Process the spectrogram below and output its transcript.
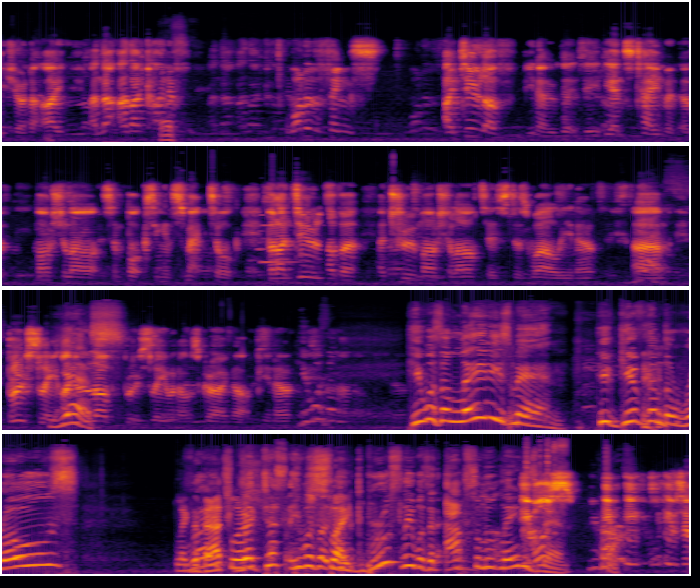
Asia, and I and that and I kind of one of the things I do love, you know, the, the, the entertainment of martial arts and boxing and smack talk, but I do love a, a true martial artist as well, you know. Um, Bruce Lee, Yes. I loved Bruce Lee when I was growing up, you know. he was a, He was a ladies' man. He'd give them the rose. Like the? Bachelor. Like just he was Just like, like- Bruce Lee was an absolute ladies' He was. man. He, he, he was a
